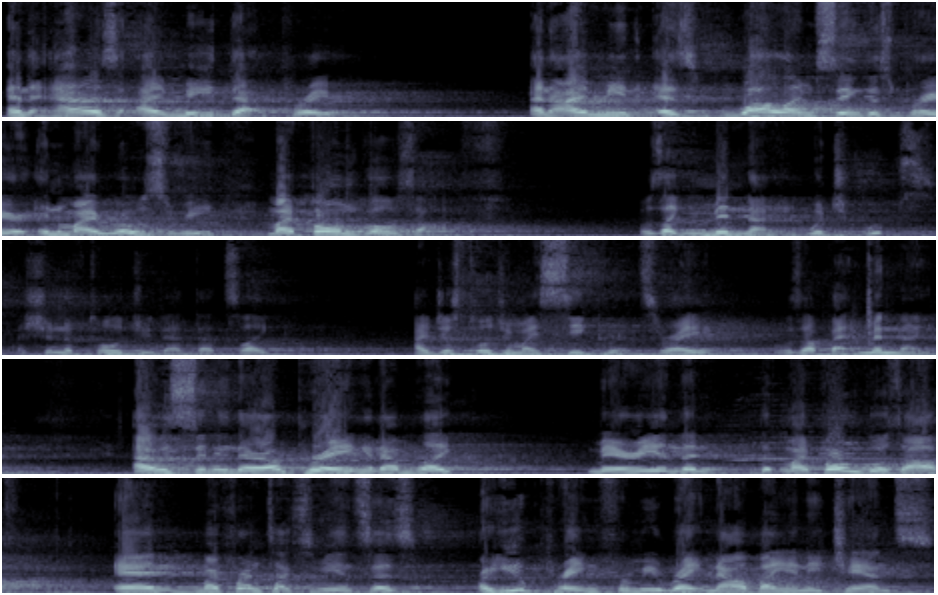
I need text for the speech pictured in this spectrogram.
And as I made that prayer, and I mean, as while I'm saying this prayer in my rosary, my phone goes off. It was like midnight, which, oops, I shouldn't have told you that. That's like, I just told you my secrets, right? It was up at midnight. I was sitting there, I'm praying, and I'm like, Mary, and then the, my phone goes off, and my friend texts me and says, Are you praying for me right now by any chance?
